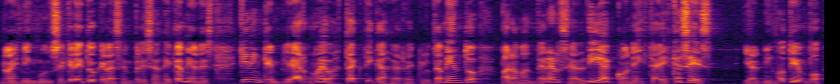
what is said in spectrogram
No es ningún secreto que las empresas de camiones tienen que emplear nuevas tácticas de reclutamiento para mantenerse al día con esta escasez y al mismo tiempo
